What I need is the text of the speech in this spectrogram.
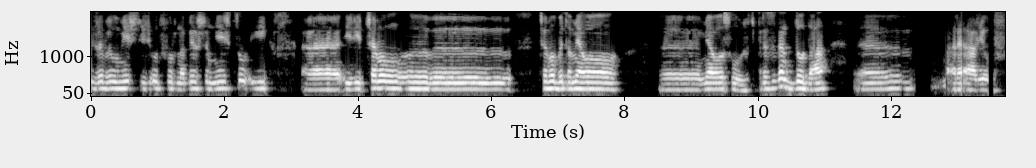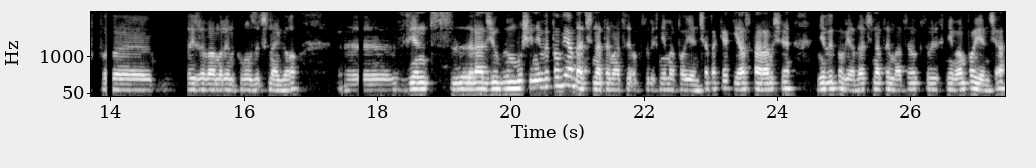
żeby umieścić utwór na pierwszym miejscu i, i czemu czemu by to miało, e, miało służyć. Prezydent Duda e, realiów e, dojrzewam rynku muzycznego, więc radziłbym mu się nie wypowiadać na tematy, o których nie ma pojęcia, tak jak ja staram się nie wypowiadać na tematy, o których nie mam pojęcia,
